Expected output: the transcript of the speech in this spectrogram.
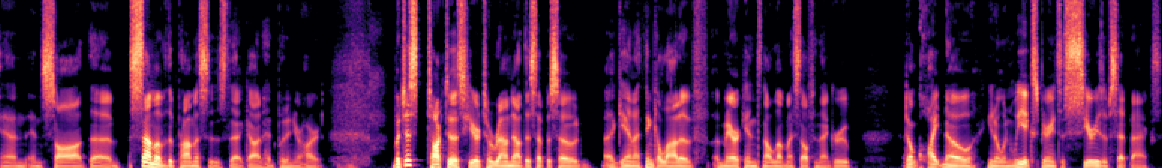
and and saw the some of the promises that God had put in your heart. But just talk to us here to round out this episode. Again, I think a lot of Americans, and I'll lump myself in that group, don't quite know, you know, when we experience a series of setbacks,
